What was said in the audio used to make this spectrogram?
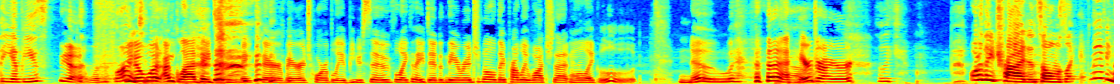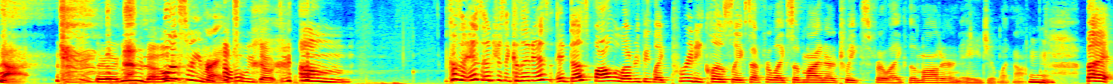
the abuse yeah. that wouldn't fly. You know what? I'm glad they didn't make their marriage horribly abusive like they did in the original. They probably watched that and were like, "Ooh, no, hair dryer." Like, or they tried, and someone was like, maybe not. They're like, "Ooh, no." Let's rewrite. How about we don't do that? um because it is interesting because it is it does follow everything like pretty closely except for like some minor tweaks for like the modern age and whatnot. Mm-hmm. But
